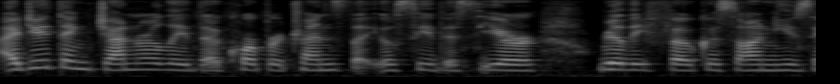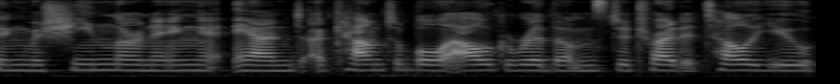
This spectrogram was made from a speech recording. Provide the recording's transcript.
I do think generally the corporate trends that you'll see this year really focus on using machine learning and accountable algorithms to try to tell you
